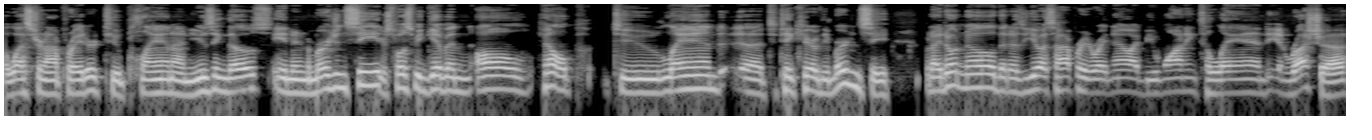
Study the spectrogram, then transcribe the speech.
a Western operator to plan on using those in an emergency. You're supposed to be given all help to land uh, to take care of the emergency. But I don't know that as a U.S. operator right now, I'd be wanting to land in Russia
